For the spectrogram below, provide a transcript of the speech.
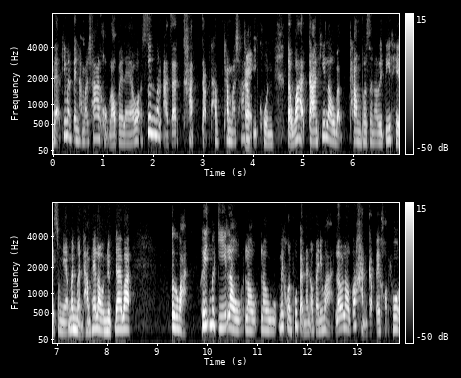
แบบที่มันเป็นธรรมชาติของเราไปแล้วอะซึ่งมันอาจจะขัดกับธรรมธรรมชาติครับของอีกคน แต่ว่าการที่เราแบบทำ personality test ตรงเนี้ยมันเหมือนทำให้เรานึกได้ว่า เออว่ะเฮ้ยเมื่อกี้เราเราเราไม่ควรพูดแบบนั้นออกไปนี่หว่า แล้วเราก็หันกลับไปขอโทษ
